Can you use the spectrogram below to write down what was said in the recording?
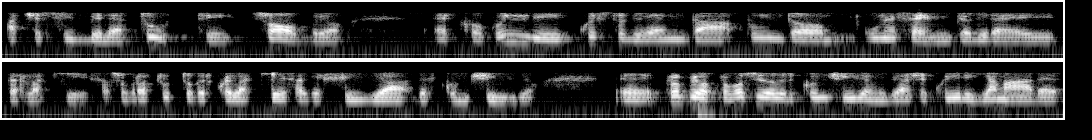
accessibile a tutti, sobrio. Ecco, quindi questo diventa appunto un esempio, direi, per la Chiesa, soprattutto per quella Chiesa che è figlia del Concilio. Eh, proprio a proposito del Concilio mi piace qui richiamare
